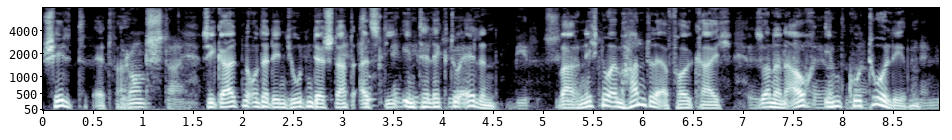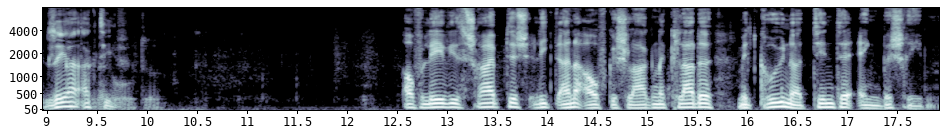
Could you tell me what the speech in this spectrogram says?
Schild etwa. Sie galten unter den Juden der Stadt als die Intellektuellen, waren nicht nur im Handel erfolgreich, sondern auch im Kulturleben sehr aktiv. Auf Levis Schreibtisch liegt eine aufgeschlagene Kladde mit grüner Tinte eng beschrieben.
